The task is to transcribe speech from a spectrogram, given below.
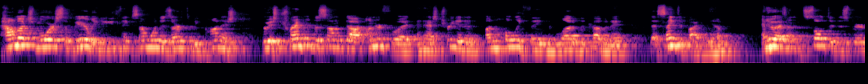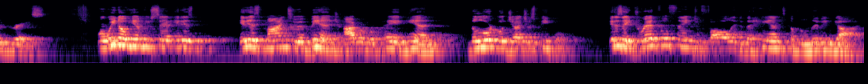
How much more severely do you think someone deserves to be punished who has trampled the Son of God underfoot and has treated an unholy thing, the blood of the covenant that sanctified them, and who has insulted the Spirit of grace? For we know him who said, It is, it is mine to avenge, I will repay again. The Lord will judge his people. It is a dreadful thing to fall into the hands of the living God.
